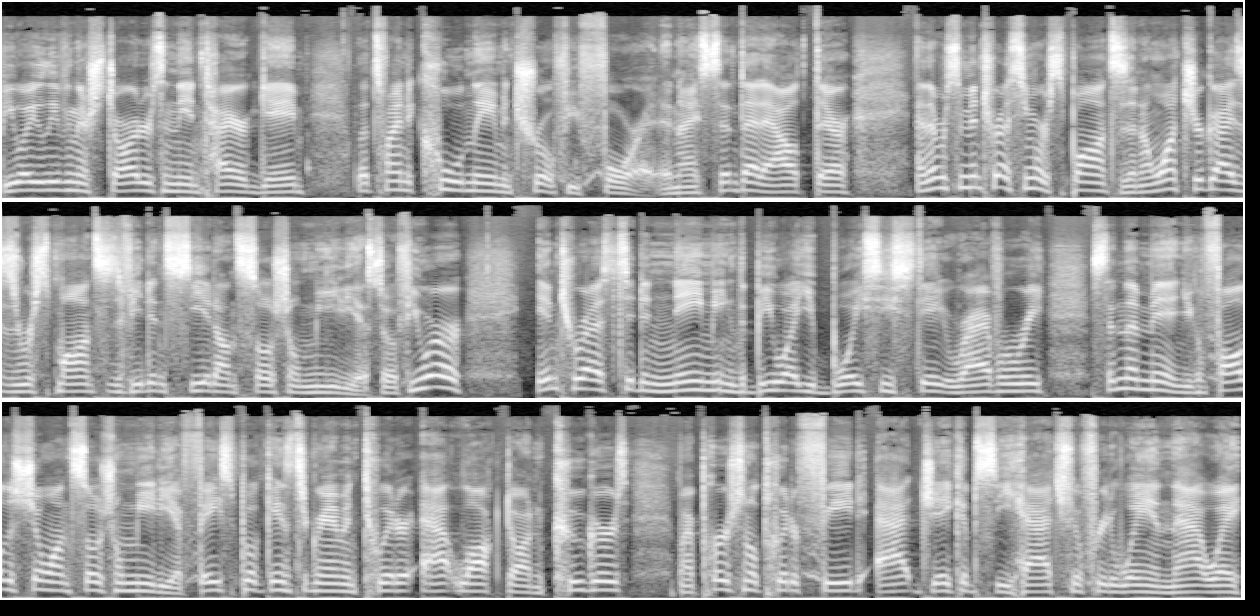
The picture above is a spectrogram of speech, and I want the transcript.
BYU leaving their starters in the entire game. Let's find a cool name and trophy for it. And I sent that out there, and there were some interesting responses, and I want your guys' responses if you didn't see it on social media. So if you are interested in naming the BYU Boise State rivalry, send them in. You can follow the show on social media Facebook, Instagram, and Twitter at Locked On Cougars. My personal Twitter feed at Jacob C. Hatch. Feel free to weigh in that way.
